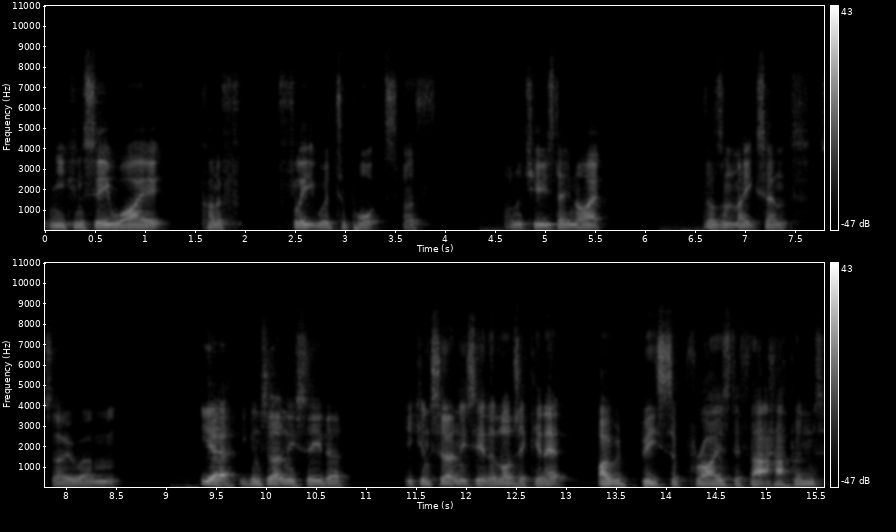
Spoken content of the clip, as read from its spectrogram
and you can see why kind of Fleetwood to Portsmouth on a Tuesday night doesn't make sense. So um, yeah, you can certainly see the you can certainly see the logic in it. I would be surprised if that happened,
